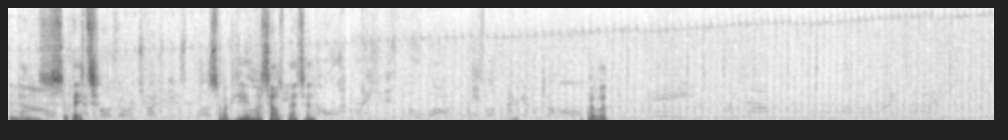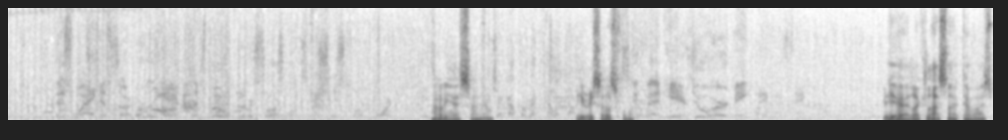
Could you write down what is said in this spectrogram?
And down just a bit so I can hear myself better. Up over. This way. Yes, sir. We're rolling. Let's move. Be resourceful. This mission is too important. Oh yes, I know. Check out the wrecked helicopter. Be resourceful. Defend here. You heard me. Yeah, like last night though, I was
